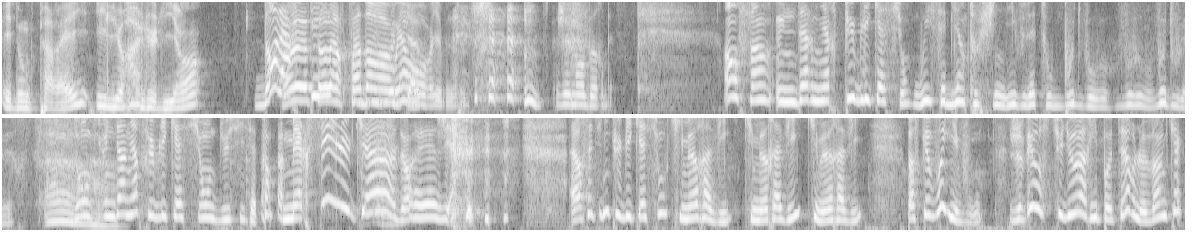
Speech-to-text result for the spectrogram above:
Et donc pareil, il y aura le lien. Dans Ouais, l'article dans l'article Pardon, du oui, podcast. on- Je m'embourbe. Enfin, une dernière publication. Oui, c'est bientôt fini, vous êtes au bout de vos, vos- vos douleurs. Ah. Donc, une dernière publication du 6 septembre. Merci Lucas de réagir. Alors, c'est une publication qui me ravit, qui me ravit, qui me ravit. Parce que voyez-vous, je vais au studio Harry Potter le 24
